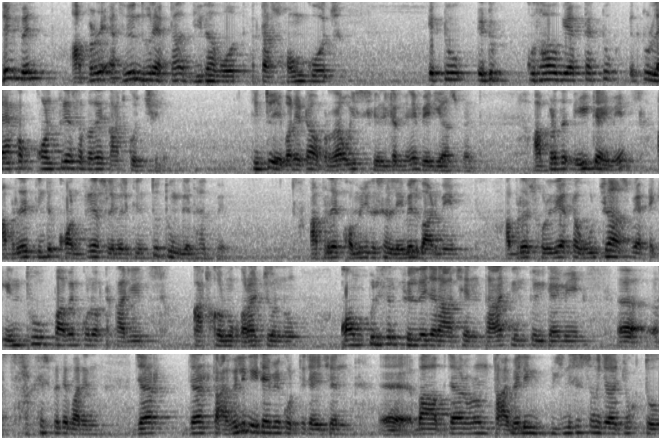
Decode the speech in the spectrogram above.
দেখবেন আপনাদের এতদিন ধরে একটা দ্বিধাবোধ, একটা সংকোচ, একটু একটু কোথাও গিয়ে একটা একটু একটু ল্যাক অফ কনফিডেন্স আপনাদের কাজ করছিল। কিন্তু এবার এটা আপনারা ওই সেলটা ভেঙে বেরিয়ে আসবেন। আপনাদের এই টাইমে আপনাদের কিন্তু কনফিডেন্স লেভেল কিন্তু তুঙ্গে থাকবে। আপনাদের কমিউনিকেশন লেভেল বাড়বে, আপনাদের শরীরে একটা ঊর্জা আসবে, একটা এন্থু পাবেন কোনো একটা কাজে, কাজকর্ম করার জন্য। কম্পিটিশন ফিল্ডে যারা আছেন, তারা কিন্তু এই টাইমে সাকসেস পেতে পারেন। যারা যারা ট্রাভেলিং এই টাইমে করতে চাইছেন বা যারা ধরুন ট্রাভেলিং বিজনেসের সঙ্গে যারা যুক্ত,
